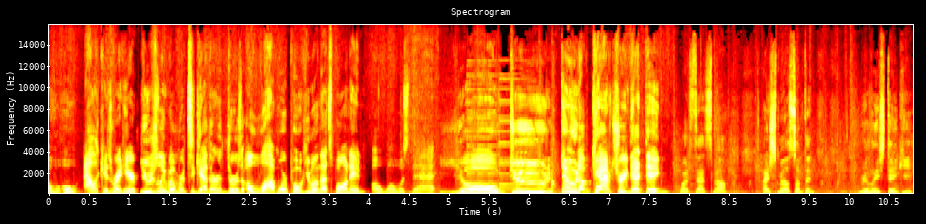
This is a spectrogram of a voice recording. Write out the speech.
oh, oh, Alec is right here. Usually when we're together, there's a lot more Pokemon that spawn in. Oh, what was that? Yo, dude. Dude, I'm capturing that thing. What's that smell? I smell something really stinky.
